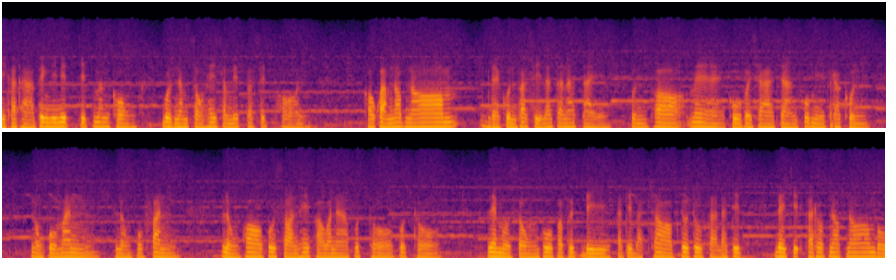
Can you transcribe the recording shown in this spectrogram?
ีคาถาเพ่งนิมิตจิตมั่นคง บุญนำส่งให้สำลิดประสิทธิพร ขอความนอบน้อมแด่คุณพระศรีรัตนตรัยคุณพ่อแม่ครูประชาอาจารย์ผู้มีพระคุณหลวงปู่มั่นหลวงปู่ฟั่นหลวงพ่อผู้สอนให้ภาวนาพุทโธ พุทโธ และหมู่สงฆ์ผู้ประพฤติดี ปฏิบัติชอบทุกทุกๆสารทิศได้จิตคารพนอบน้อมบู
